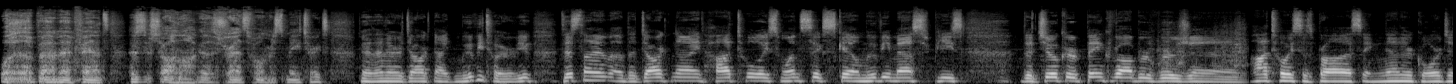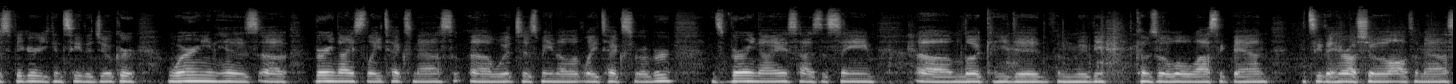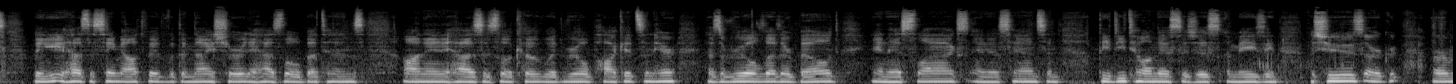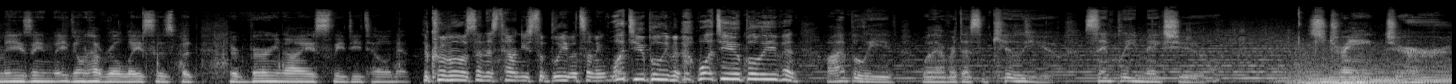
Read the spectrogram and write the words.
What up, Batman fans? This is Sean Long of the Transformers Matrix. Been another Dark Knight movie toy review. This time of the Dark Knight Hot Toys 1 6 scale movie masterpiece, the Joker Bank Robber version. Hot Toys has brought us another gorgeous figure. You can see the Joker wearing his uh, very nice latex mask, uh, which is made out of latex rubber. It's very nice, has the same um, look he did from the movie. Comes with a little elastic band can see the hair I'll show off the mask. But it has the same outfit with a nice shirt. It has little buttons on it. It has this little coat with real pockets in here. It has a real leather belt and his slacks and his hands and the detail on this is just amazing. The shoes are are amazing. They don't have real laces, but they're very nicely detailed. And the criminals in this town used to believe in something. What do you believe in? What do you believe in? I believe whatever doesn't kill you simply makes you stranger.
